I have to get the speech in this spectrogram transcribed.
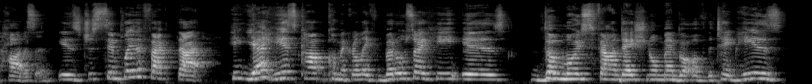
Hardison is just simply the fact that he, yeah, he is comic relief, but also he is the most foundational member of the team. He is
